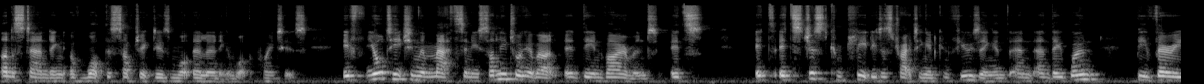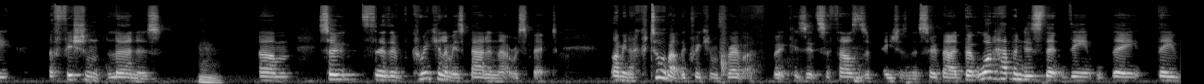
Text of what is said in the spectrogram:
understanding of what the subject is and what they're learning and what the point is. If you're teaching them maths and you're suddenly talking about uh, the environment, it's it's it's just completely distracting and confusing, and and and they won't be very efficient learners. Mm. Um, so so the curriculum is bad in that respect. I mean, I could talk about the curriculum forever because it's a thousands of pages and it's so bad. But what happened is that the they they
